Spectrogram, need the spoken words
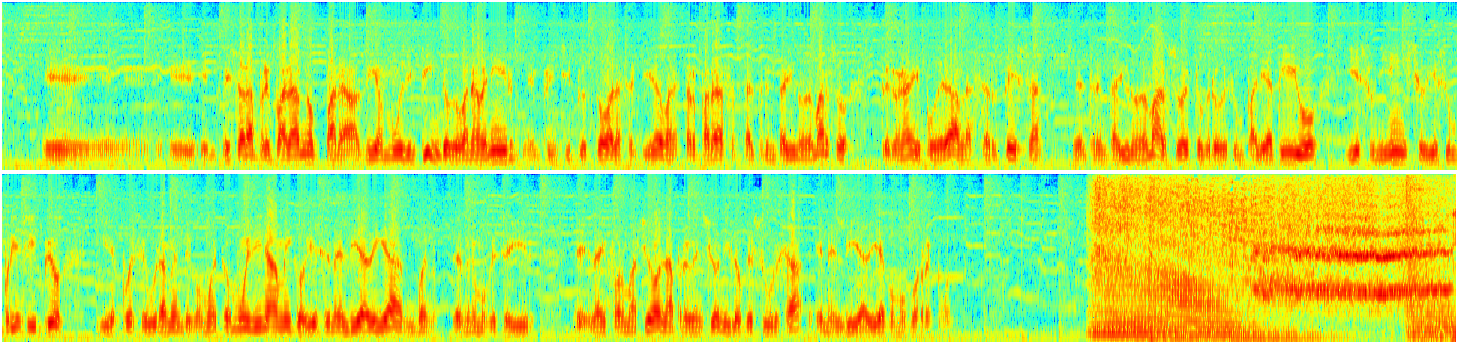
empezar a prepararnos para días muy distintos que van a venir. En principio todas las actividades van a estar paradas hasta el 31 de marzo, pero nadie puede dar la certeza del 31 de marzo. Esto creo que es un paliativo y es un inicio y es un principio. Y después seguramente como esto es muy dinámico y es en el día a día, bueno, tendremos que seguir eh, la información, la prevención y lo que surja en el día a día como corresponde.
